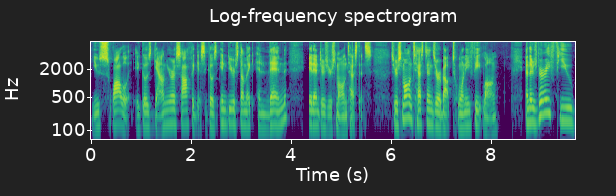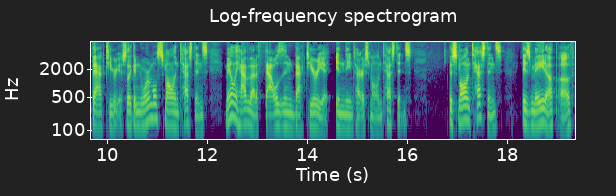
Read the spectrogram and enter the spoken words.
you swallow it, it goes down your esophagus, it goes into your stomach, and then it enters your small intestines. So your small intestines are about 20 feet long. And there's very few bacteria. So, like a normal small intestines may only have about a thousand bacteria in the entire small intestines. The small intestines is made up of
